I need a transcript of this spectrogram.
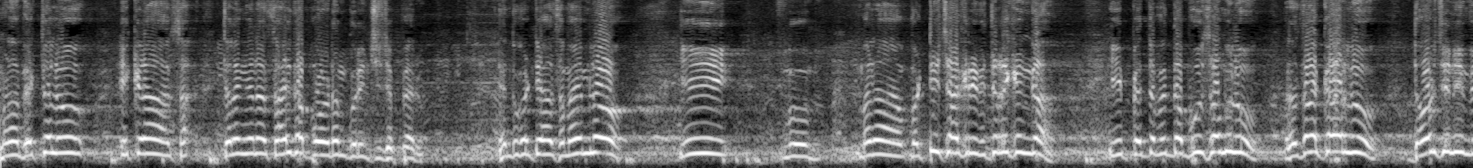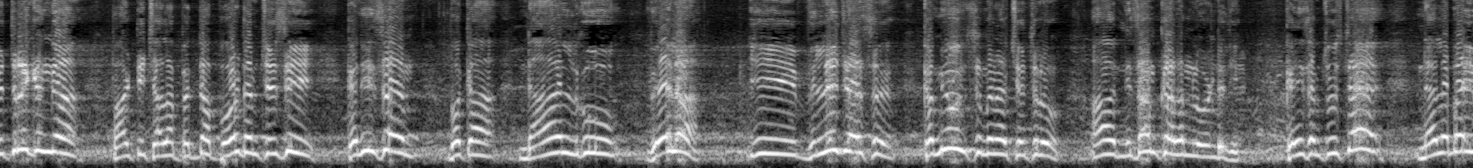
మన వ్యక్తులు ఇక్కడ స- తెలంగాణ సాయుధ పోవడం గురించి చెప్పారు. ఎందుకంటే ఆ సమయంలో ఈ మన వట్టి చాకరీ వ్యతిరేకంగా ఈ పెద్ద పెద్ద భూస్వాములు రజాకారులు దౌర్జన్యం వ్యతిరేకంగా పార్టీ చాలా పెద్ద పోరాటం చేసి కనీసం ఒక నాలుగు వేల ఈ విలేజెస్ కమ్యూన్స్ మన చేతిలో ఆ నిజాం కాలంలో ఉండేది. కనీసం చూస్తే నలభై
